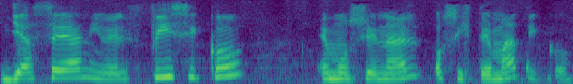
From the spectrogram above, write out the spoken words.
ya sea a nivel físico, emocional o sistemático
